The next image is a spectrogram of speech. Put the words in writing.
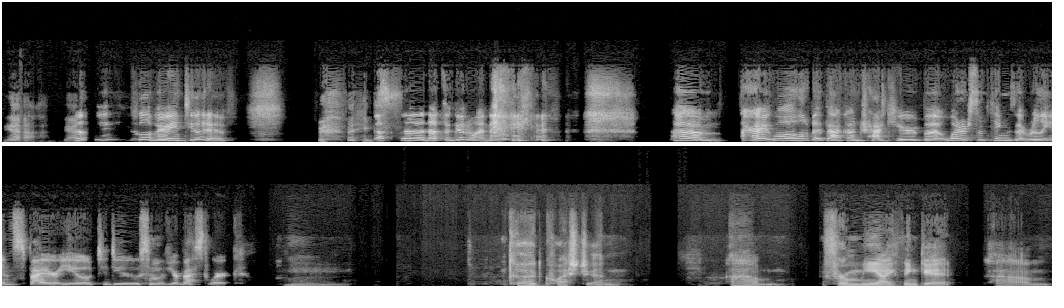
Yeah. Yeah. Okay. Cool. Very intuitive. Thanks. That's a that's a good one. um, all right. Well, a little bit back on track here, but what are some things that really inspire you to do some of your best work? Hmm. Good question. Um, for me, I think it um,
